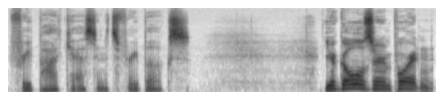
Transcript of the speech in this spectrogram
free podcast and its free books. Your goals are important.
